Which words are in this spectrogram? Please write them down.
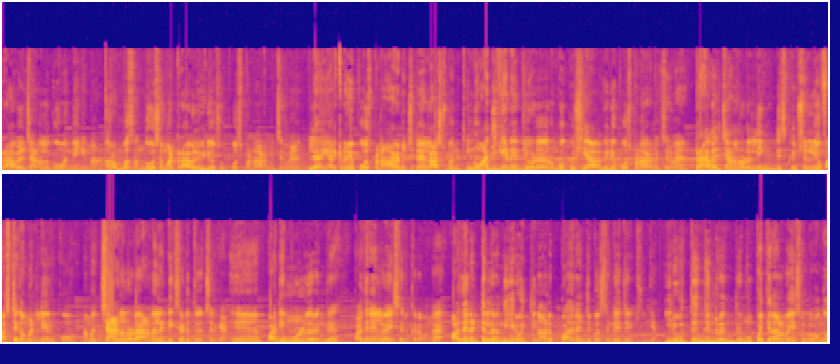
ட்ராவல் சேனலுக்கும் வந்தீங்கன்னா நான் ரொம்ப சந்தோஷமாக ட்ராவல் வீடியோஸும் போஸ்ட் பண்ண ஆரம்பிச்சிருவேன். இல்லை ஏற்கனவே போஸ்ட் பண்ண ஆரம்பிச்சிட்டேன் லாஸ்ட் மந்த் இன்னும் அதிக எனர்ஜியோட ரொம்ப குஷியாக வீடியோ போஸ்ட் பண்ண ஆரம்பிச்சிருவேன். ட்ராவல் சேனலோட லிங்க் டிஸ்கிரிப்ஷன்லையும் ஃபர்ஸ்ட் கமெண்ட்லேயும் இருக்கும். நம்ம சேனலோட அனலிட்டிக்ஸ் எடுத்து வச்சிருக்கேன். பதிமூணுல இருந்து பதினேழு வயசு இருக்கிறவங்க பதினெட்டுல இருந்து இருபத்தி நாலு பதினஞ்சு பர்சன்டேஜ் இருக்கீங்க. இருபத்தஞ்சுல இருந்து முப்பத்தி நாலு வயசு உள்ளவங்க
